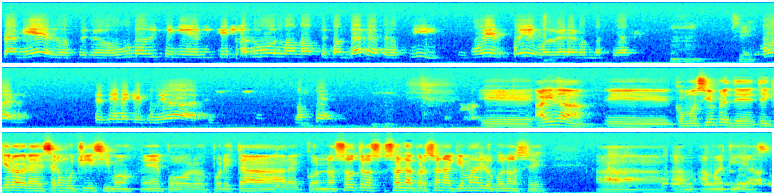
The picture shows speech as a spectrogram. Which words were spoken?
da miedo, pero uno dice que el que ya tuvo no, no se contagia, pero sí, puede, puede volver a contagiar. Bueno, se tiene que cuidar, no sé. Eh, Aida, eh, como siempre te, quiero agradecer muchísimo eh, por, por, estar con nosotros. Sos la persona que más lo conoce a, a, Matías.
